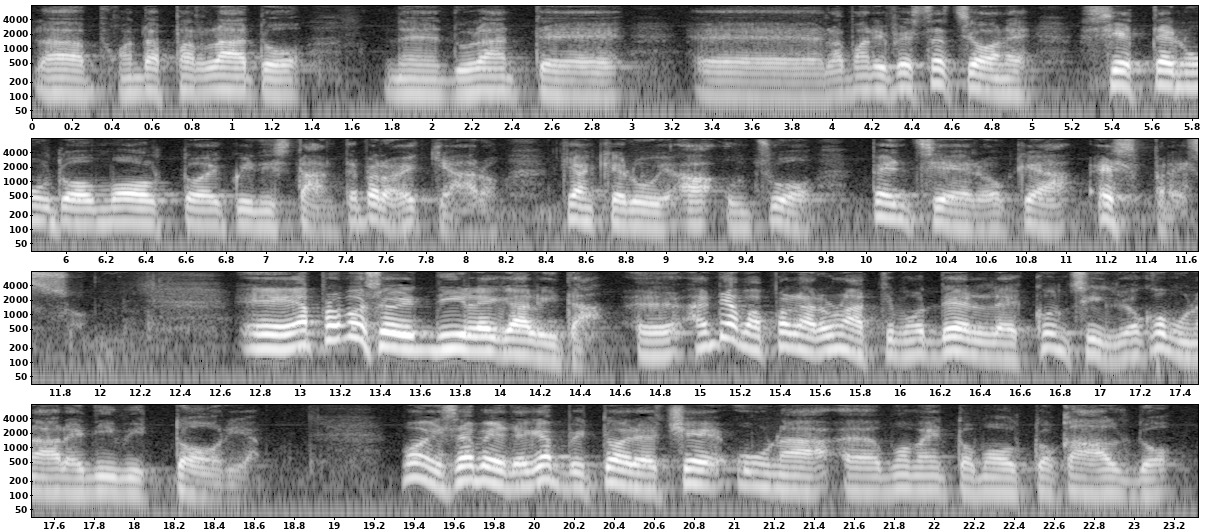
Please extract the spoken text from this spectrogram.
la, quando ha parlato eh, durante eh, la manifestazione si è tenuto molto equidistante, però è chiaro che anche lui ha un suo pensiero che ha espresso. Eh, a proposito di legalità, eh, andiamo a parlare un attimo del Consiglio Comunale di Vittoria. Voi sapete che a Vittoria c'è un eh, momento molto caldo.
